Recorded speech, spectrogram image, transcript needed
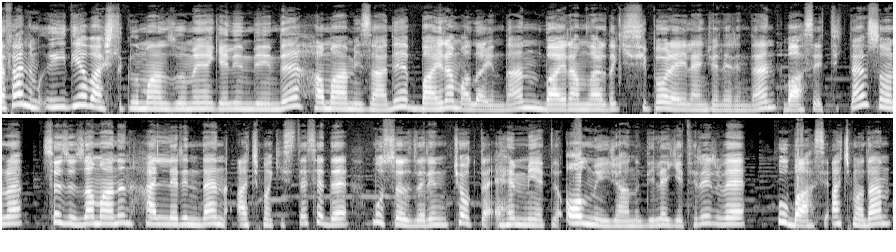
Efendim İdiye başlıklı manzumeye gelindiğinde Hamamizade bayram alayından, bayramlardaki spor eğlencelerinden bahsettikten sonra sözü zamanın hallerinden açmak istese de bu sözlerin çok da ehemmiyetli olmayacağını dile getirir ve bu bahsi açmadan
